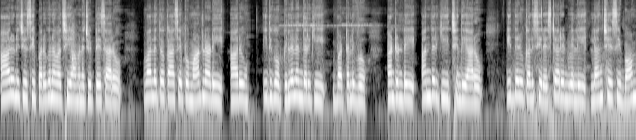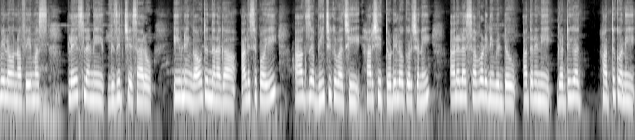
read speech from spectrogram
ఆరుని చూసి పరుగున వచ్చి ఆమెను చుట్టేశారు. వాళ్ళతో కాసేపు మాట్లాడి ఆరు ఇదిగో పిల్లలందరికీ బట్టలివ్వు అంటుంటే అందరికీ ఇచ్చింది ఆరు. ఇద్దరు కలిసి రెస్టారెంట్ వెళ్ళి లంచ్ చేసి బాంబేలో ఉన్న ఫేమస్ ప్లేస్లని విజిట్ చేశారు. ఈవినింగ్ అవుతుందనగా అలసిపోయి ఆగ్జా బీచ్కి వచ్చి హర్షిత్ తొడిలో కూర్చొని అలల సవ్వడిని వింటూ అతనిని గట్టిగా హత్తుకొని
